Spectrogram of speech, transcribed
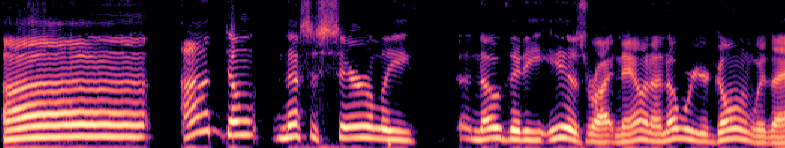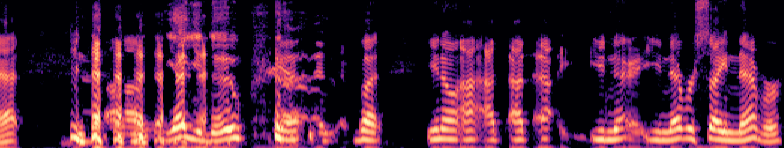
Uh, I don't necessarily know that he is right now, and I know where you're going with that. Um, yeah, you do. yeah, and, but you know, I, I, I you ne- you never say never,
